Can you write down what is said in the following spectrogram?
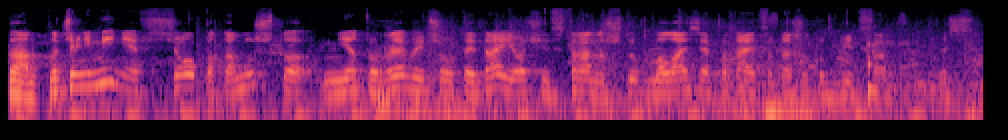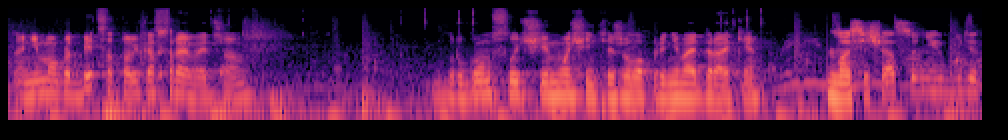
Да, но тем не менее, все потому, что нету ревейджа у Тайда, и очень странно, что Малайзия пытается даже тут биться. То есть они могут биться только с ревейджем. В другом случае им очень тяжело принимать драки. Но сейчас у них будет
